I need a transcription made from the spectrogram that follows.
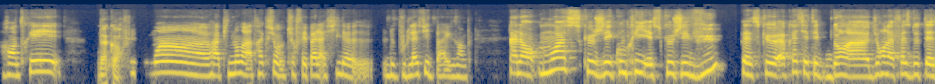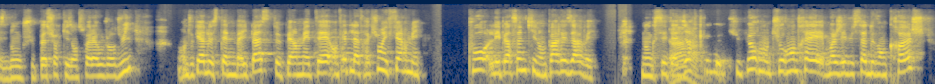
rentrer plus ou moins euh, rapidement dans l'attraction. Tu refais pas la file, euh, le bout de la file, par exemple. Alors, moi, ce que j'ai compris et ce que j'ai vu, parce que après, c'était dans la, durant la phase de test, donc je suis pas sûre qu'ils en soient là aujourd'hui. En tout cas, le stand bypass te permettait. En fait, l'attraction est fermée pour les personnes qui n'ont pas réservé. Donc, c'est-à-dire ah. que tu peux, tu rentrais. Moi, j'ai vu ça devant Crush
